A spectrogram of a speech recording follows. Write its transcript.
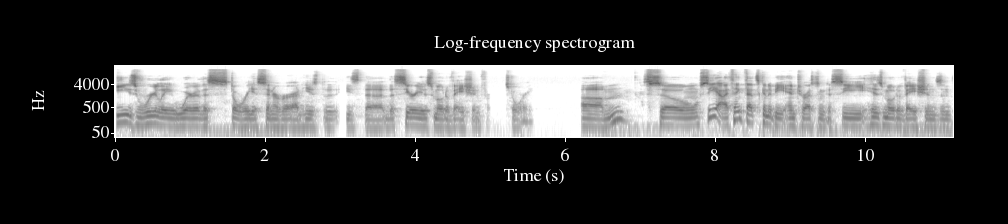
he's really where the story is centered around. He's the he's the the serious motivation for the story. Um, so so yeah, I think that's going to be interesting to see his motivations and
